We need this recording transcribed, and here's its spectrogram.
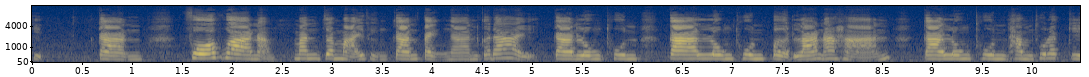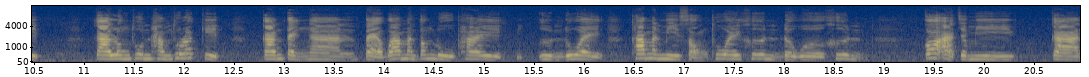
กิจ การ four of one อะมันจะหมายถึงการแต่งงานก็ได้ การลงทุน การลงทุนเปิดร้านอาหาร การลงทุนทำธุรกิจ การลงทุนทำธุรกิจ การแต่งงาน แต่ว่ามันต้องดูไพ่อื่นด้วย ถ้ามันมีสองถ้วยขึ้น the world ขึ้น ก็อาจจะมีการ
